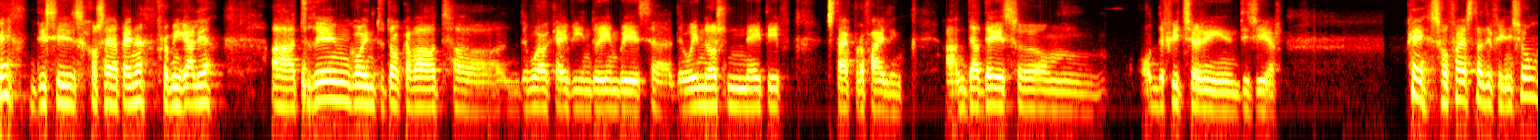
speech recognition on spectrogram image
Okay, this is José Dapena from Igalia. Uh, today I'm going to talk about uh, the work I've been doing with uh, the Windows native stack profiling and that is um, on the feature in this year. Okay, so first a definition.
